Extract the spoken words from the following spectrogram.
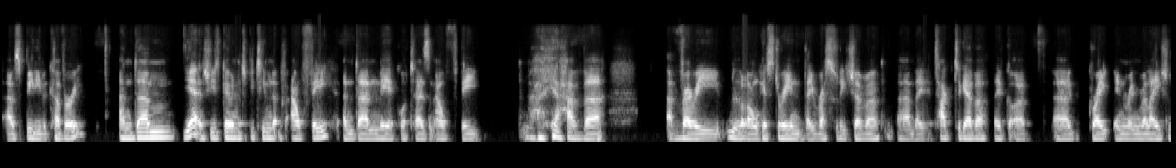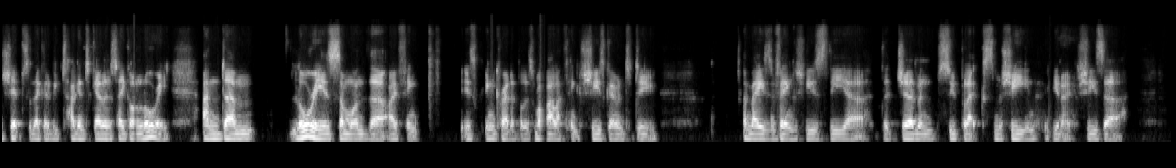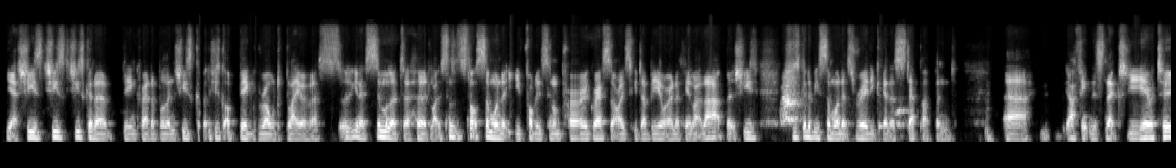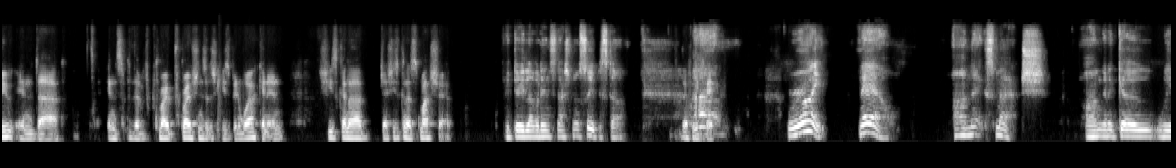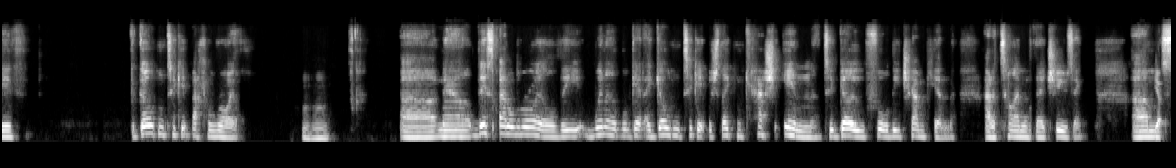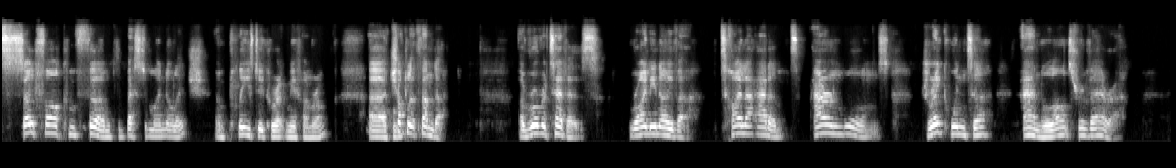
a speedy recovery. And um, yeah, she's going to be teaming up with Alfie and um, Mia Cortez and Alfie have uh, a very long history and they wrestled each other. Um, they tagged together. They've got a, a great in-ring relationship, so they're going to be tagging together to take on Laurie. And um, Laurie is someone that I think is incredible as well. I think she's going to do amazing thing. She's the uh, the German suplex machine. You know, she's uh, yeah, she's she's she's gonna be incredible, and she's got she's got a big role to play with us. You know, similar to Hood. Like it's not someone that you've probably seen on Progress or ICW or anything like that, but she's she's going to be someone that's really going to step up. And uh, I think this next year or two, in uh, in some of the promotions that she's been working in, she's gonna yeah, she's gonna smash it. We do love an international superstar. Um, right now, our next match, I'm going to go with the Golden Ticket Battle Royal. Mm-hmm. Uh, now, this battle royal, the winner will get a golden ticket, which they can cash in to go for the champion at a time of their choosing. Um, Yep. So far confirmed, to the best of my knowledge, and please do correct me if I'm wrong. Uh, Mhm. Chocolate Thunder, Aurora Teves, Riley Nova, Tyler Adams, Aaron Warnes, Drake Winter, and Lance Rivera.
